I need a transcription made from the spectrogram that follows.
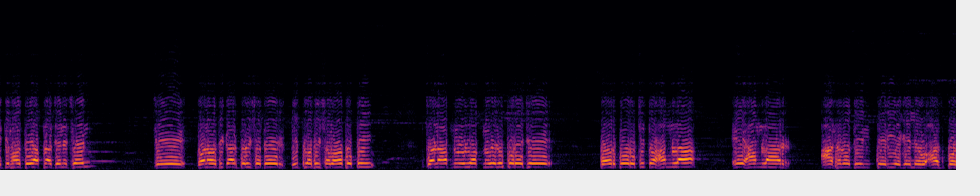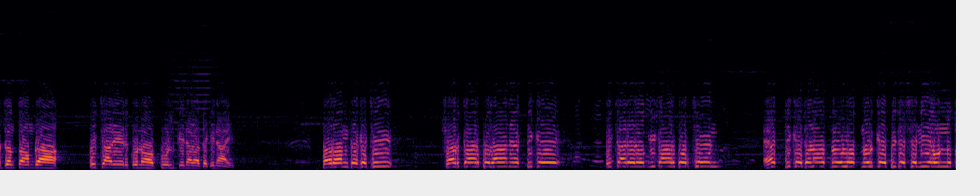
ইতিমধ্যে আপনারা জেনেছেন যে গণ অধিকার পরিষদের বিপ্লবী সভাপতি জনাব নুরুল নুরের উপরে যে পর্বরচিত হামলা, এই হামলার আঠারো দিন পেরিয়ে গেলেও আজ পর্যন্ত আমরা বিচারের কোনো কুল কিনারা দেখি নাই। বরং দেখেছি সরকার প্রধান একদিকে বিচারের অঙ্গীকার করছেন, একদিকে জনাব নুরুল নূরকে বিদেশে নিয়ে উন্নত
